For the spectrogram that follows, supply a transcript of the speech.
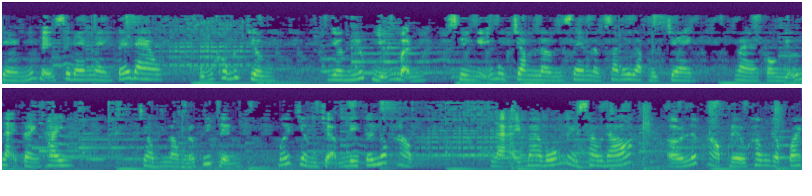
Chàng nhất định sẽ đem nàng tế đau, Cũng không biết chừng. Nhân lúc dưỡng bệnh, Suy nghĩ một trăm lần xem làm sao để gặp được chàng, Mà còn giữ lại toàn thay. Trong lòng đã quyết định, Mới chậm chậm đi tới lớp học. Lại ba bốn ngày sau đó, Ở lớp học đều không gặp qua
